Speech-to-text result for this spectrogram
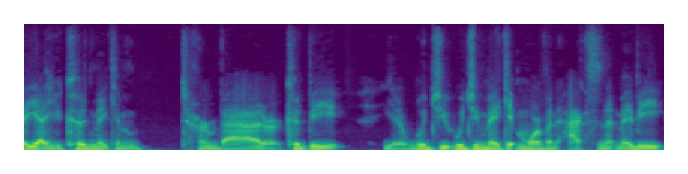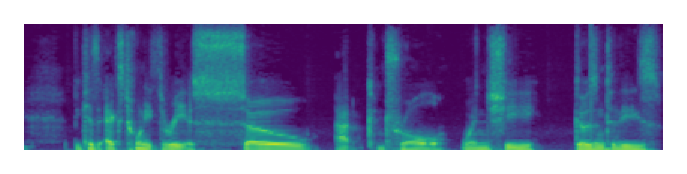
yeah, you could make him turn bad, or it could be, you know, would you would you make it more of an accident? Maybe because X twenty three is so out of control when she goes into these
